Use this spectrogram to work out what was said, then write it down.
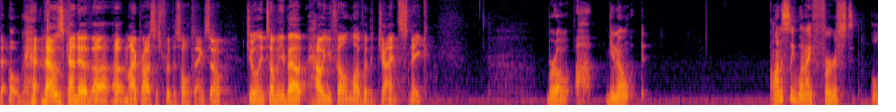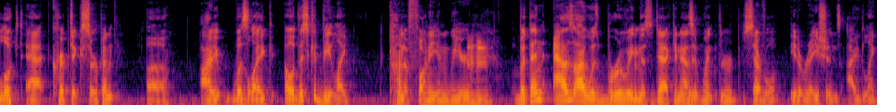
that, Oh, that was kind of uh, uh, my process for this whole thing. So Julian, tell me about how you fell in love with a giant snake. bro, uh, you know, honestly when I first looked at Cryptic Serpent, uh I was like, "Oh, this could be like kind of funny and weird." But then as I was brewing this deck and as it went through several iterations, I like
